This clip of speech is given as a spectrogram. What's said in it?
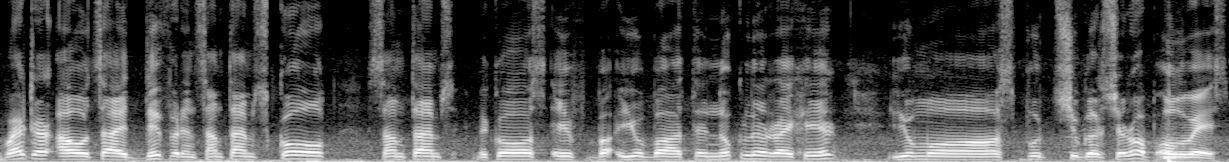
weather outside different sometimes cold sometimes because if you bought a nuclear right here you must put sugar syrup always.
